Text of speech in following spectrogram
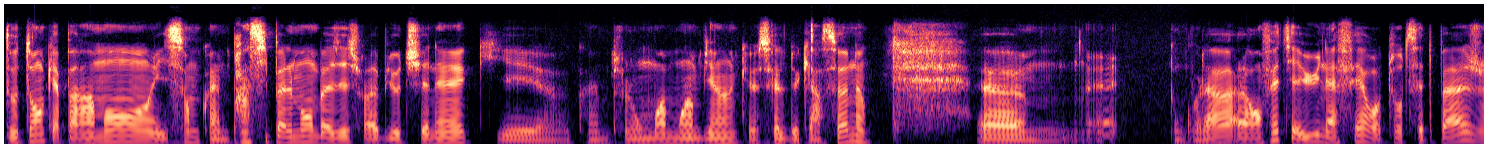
D'autant qu'apparemment, il semble quand même principalement basé sur la bio qui est euh, quand même, selon moi, moins bien que celle de Carson. Euh, donc voilà. Alors en fait, il y a eu une affaire autour de cette page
